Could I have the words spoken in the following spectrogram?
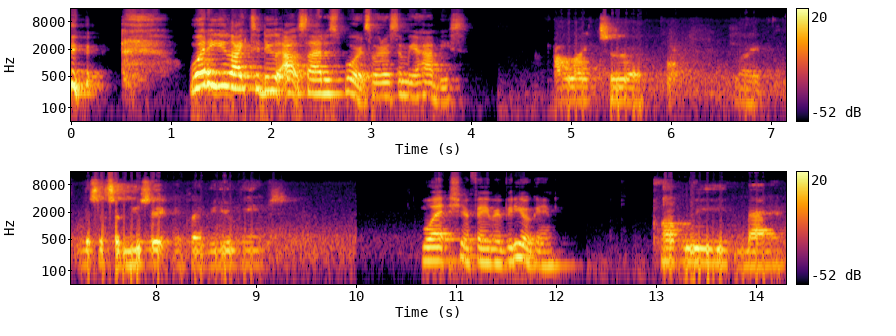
what do you like to do outside of sports? What are some of your hobbies? I like to like listen to music and play video games. What's your favorite video game? Probably Madden.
